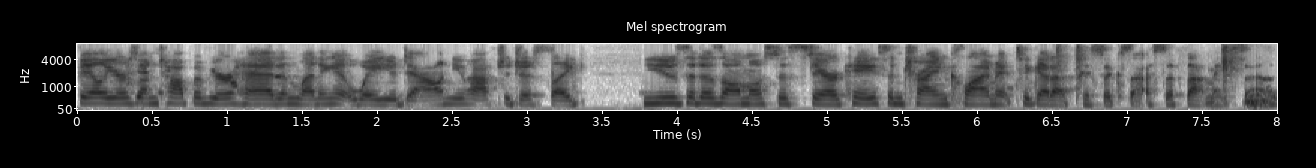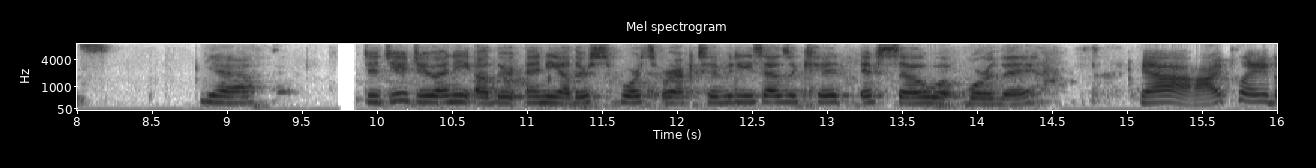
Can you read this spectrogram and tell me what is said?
failures on top of your head and letting it weigh you down, you have to just like use it as almost a staircase and try and climb it to get up to success, if that makes sense. Yeah. Did you do any other any other sports or activities as a kid? If so, what were they? Yeah, I played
